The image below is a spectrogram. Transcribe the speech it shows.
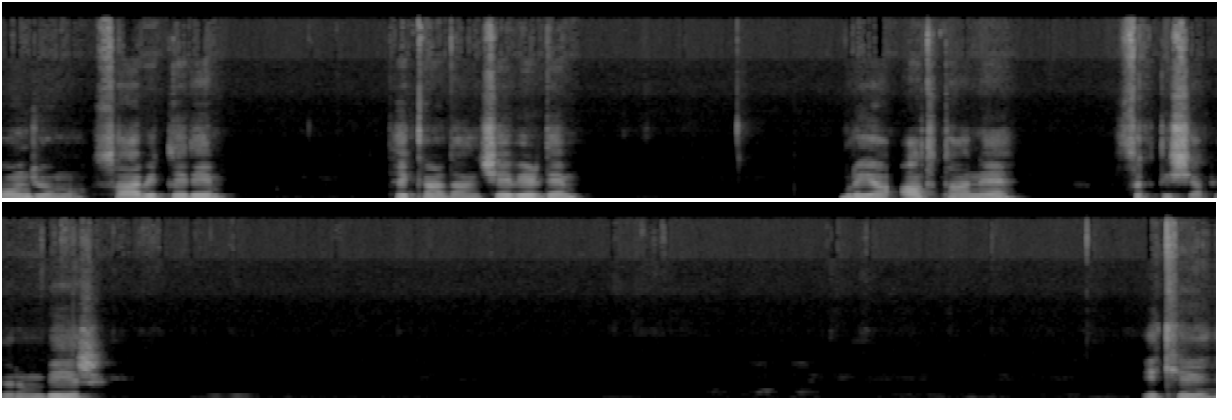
Boncuğumu sabitledim. Tekrardan çevirdim. Buraya 6 tane sık diş yapıyorum. 1 2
